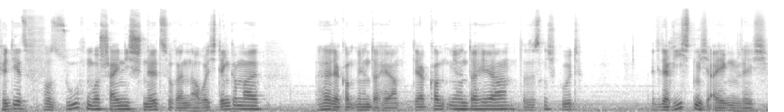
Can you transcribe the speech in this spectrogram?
Könnte jetzt versuchen, wahrscheinlich schnell zu rennen. Aber ich denke mal, äh, der kommt mir hinterher. Der kommt mir hinterher. Das ist nicht gut. Der riecht mich eigentlich.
